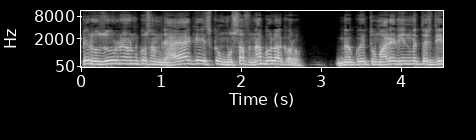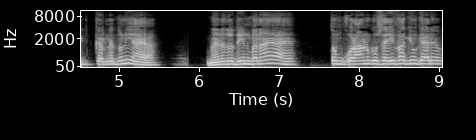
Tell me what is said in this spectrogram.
پھر حضور نے ان کو سمجھایا کہ اس کو مصحف نہ بولا کرو۔ میں کوئی تمہارے دین میں تجدید کرنے تو نہیں آیا۔ میں نے تو دین بنایا ہے۔ تم قرآن کو صحیفہ کیوں کہہ رہے ہو؟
